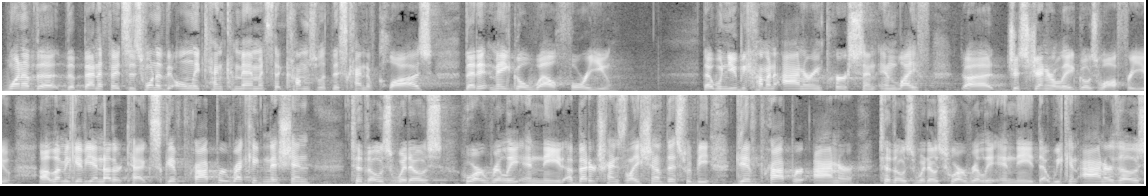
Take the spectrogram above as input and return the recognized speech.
one of the, the benefits is one of the only Ten Commandments that comes with this kind of clause that it may go well for you. That when you become an honoring person in life, uh, just generally, it goes well for you. Uh, let me give you another text. Give proper recognition to those widows who are really in need. A better translation of this would be give proper honor to those widows who are really in need. That we can honor those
